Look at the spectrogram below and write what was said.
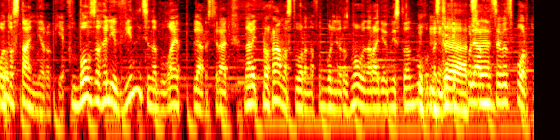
От останні роки. Футбол взагалі в Вінниці набуває популярності. Навіть програма створена футбольні розмови на радіо місто над Настільки Да, популярний це- вид спорту.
